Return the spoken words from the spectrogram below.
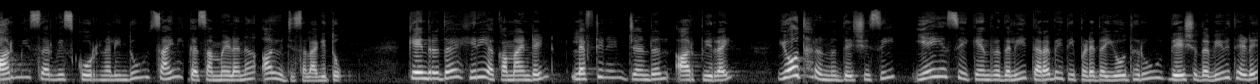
ಆರ್ಮಿ ಸರ್ವಿಸ್ ಕೋರ್ನಲ್ಲಿಂದು ಸೈನಿಕ ಸಮ್ಮೇಳನ ಆಯೋಜಿಸಲಾಗಿತ್ತು ಕೇಂದ್ರದ ಹಿರಿಯ commandant lieutenant general RP Rai ಯೋಧರನ್ನುದ್ದೇಶಿಸಿ ಎಎಸ್ಸಿ ಕೇಂದ್ರದಲ್ಲಿ ತರಬೇತಿ ಪಡೆದ ಯೋಧರು ದೇಶದ ವಿವಿಧೆಡೆ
